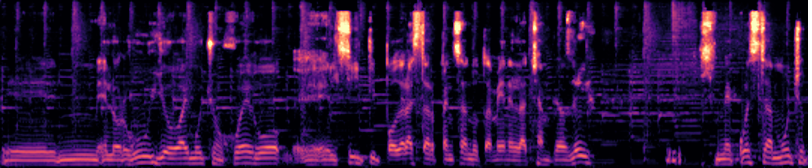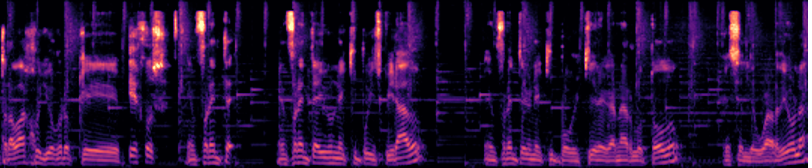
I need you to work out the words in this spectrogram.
eh, el orgullo, hay mucho en juego, eh, el City podrá estar pensando también en la Champions League. Me cuesta mucho trabajo, yo creo que enfrente, enfrente hay un equipo inspirado, enfrente hay un equipo que quiere ganarlo todo, es el de Guardiola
